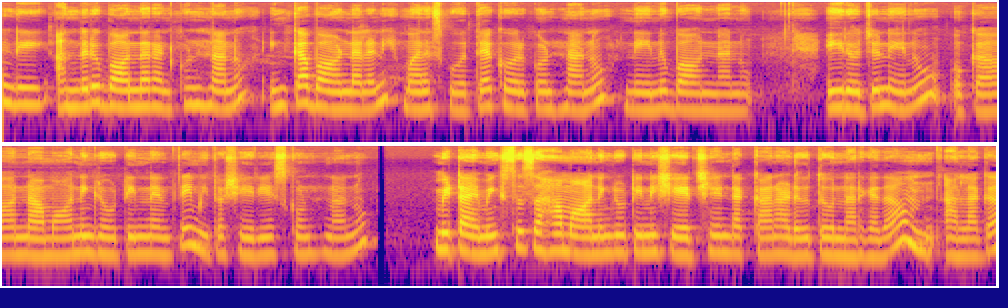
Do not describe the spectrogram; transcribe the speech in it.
అండి. అందరూ బాగున్నారు అనుకుంటున్నాను ఇంకా బాగుండాలని మనస్ఫూర్తిగా కోరుకుంటున్నాను. నేను బాగున్నాను. ఈరోజు నేను ఒక నా మార్నింగ్ రొటీన్ అయితే మీతో షేర్ చేసుకుంటున్నాను. మీ టైమింగ్స్తో సహా మార్నింగ్ రొటీన్ని షేర్ చేయండి అక్క అని అడుగుతూ ఉన్నారు కదా. అలాగా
